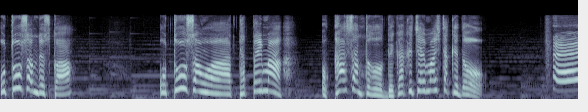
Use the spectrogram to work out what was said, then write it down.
お父さんですか？お父さんはたった今、お母さんと出かけちゃいましたけど。え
